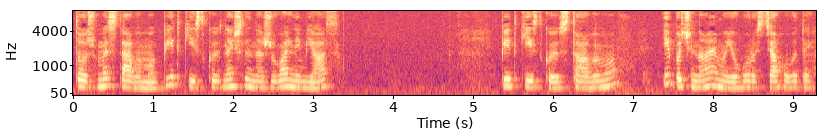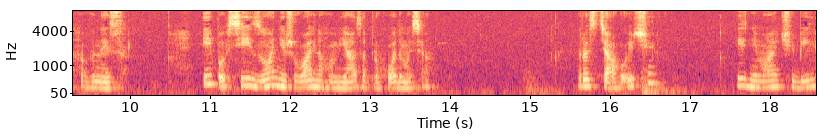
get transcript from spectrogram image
Тож, ми ставимо під кісткою, знайшли наш жувальний м'яз, під кісткою ставимо і починаємо його розтягувати вниз. І по всій зоні жувального м'яза проходимося, розтягуючи і знімаючи біль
